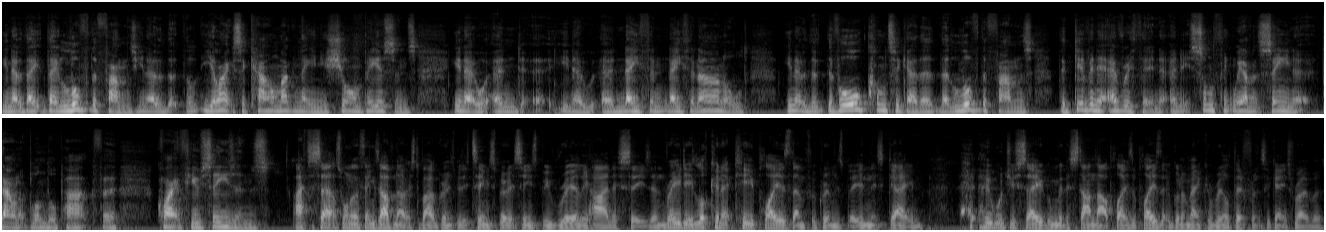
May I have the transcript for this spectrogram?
You know, they, they love the fans. You know, the, the, you like Sir Carl Magnay and your Shaun Pearsons, you know, and, uh, you know, uh, Nathan, Nathan Arnold. You know, they've, all come together. They love the fans. They're giving it everything. And it's something we haven't seen at, down at Blundell Park for quite a few seasons. I have to say that's one of the things I've noticed about Grimsby. The team spirit seems to be really high this season. Reedy, looking at key players then for Grimsby in this game, who would you say are going to be the standout players, the players that are going to make a real difference against Rovers?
